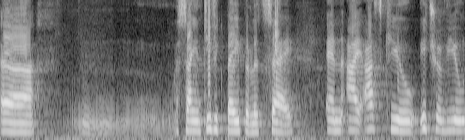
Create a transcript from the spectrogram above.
uh, a scientific paper let's say and I ask you each of you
